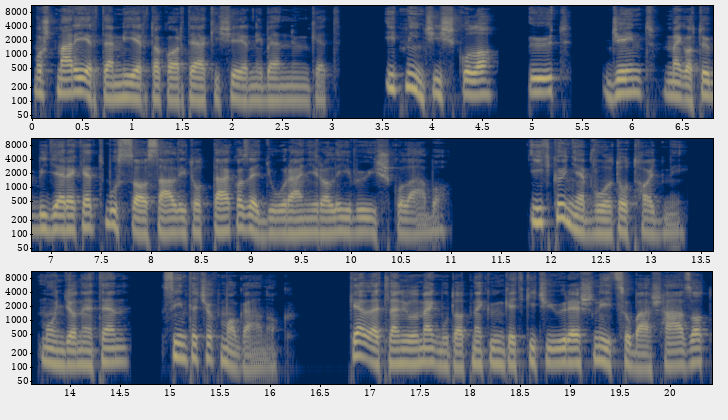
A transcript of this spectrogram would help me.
Most már értem, miért akart elkísérni bennünket. Itt nincs iskola, őt, Jane-t meg a többi gyereket busszal szállították az egy órányira lévő iskolába. Így könnyebb volt ott hagyni, mondja Neten, szinte csak magának. Kelletlenül megmutat nekünk egy kicsi üres négyszobás házat,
